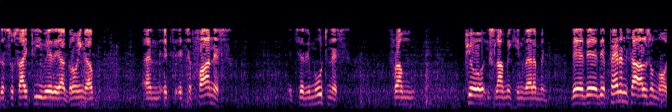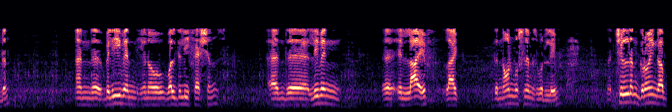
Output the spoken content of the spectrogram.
the society where are growing up and it's a farness it's a remoteness from pure Islamic environment they parents are also modern and believe in you know worldly fashions and uh, living uh, a life like the non-Muslims would live. The children growing up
